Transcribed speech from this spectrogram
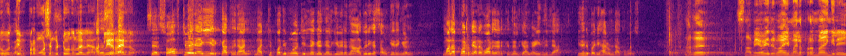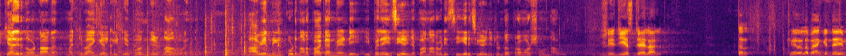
ചോദ്യം പ്രൊമോഷൻ കിട്ടുമെന്നുള്ളല്ലോ അത് അത് ക്ലിയർ സർ, ആയല്ലോ. സർ സോഫ്റ്റ്വെയർ ഏകീകരിക്കാത്തതിനാൽ മറ്റ് പതിമൂന്ന് ജില്ലകളിൽ നൽകി വരുന്ന ആധുനിക സൗകര്യങ്ങൾ മലപ്പുറത്തെ ഇടപാടുകാർക്ക് നൽകാൻ കഴിയുന്നില്ല. ഇതിന് പരിഹാരം ഉണ്ടാക്കുമോ സർ അത് സമയോചിതമായി മലപ്പുറം ബാങ്ക് ലയിക്കാതിരുന്നുകൊണ്ടാണ് മറ്റ് ബാങ്കുകൾ കിട്ടിയപ്പോൾ കിട്ടാതെ പോയത്. ഭാവിയിൽ നിങ്ങൾക്ക് കൂടി നടപ്പാക്കാൻ വേണ്ടി ഇപ്പോൾ ലയിച്ചു കഴിഞ്ഞപ്പോൾ ആ നടപടി സ്വീകരിച്ചു കഴിഞ്ഞിട്ടുണ്ട് പ്രൊമോഷനും ഉണ്ടാവും Shri G S Jayalal. Sir Kerala ബാങ്കിന്റെയും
